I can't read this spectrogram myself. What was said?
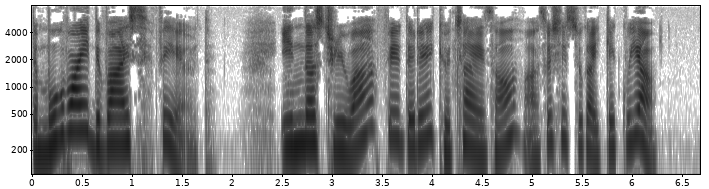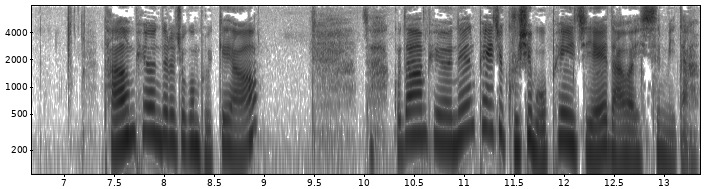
the mobile device field. industry와 field를 교차해서 어, 쓰실 수가 있겠고요. 다음 표현들을 조금 볼게요. 자, 그 다음 표현은 페이지 95페이지에 나와 있습니다.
